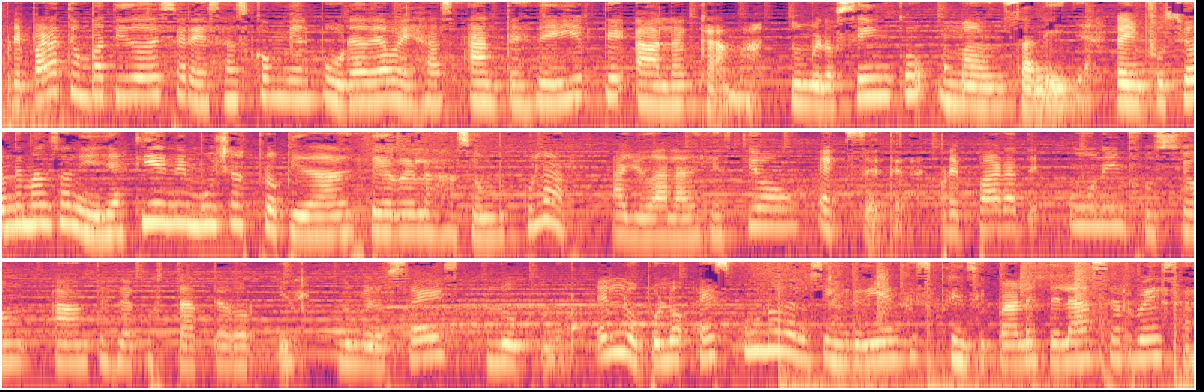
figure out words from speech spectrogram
Prepárate un batido de cerezas con miel pura de abejas antes de irte a la cama. Número 5. Manzanilla. La infusión de manzanilla tiene muchas propiedades de relajación muscular ayuda a la digestión, etc. Prepárate una infusión antes de acostarte a dormir. Número 6. Lúpulo. El lúpulo es uno de los ingredientes principales de la cerveza,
